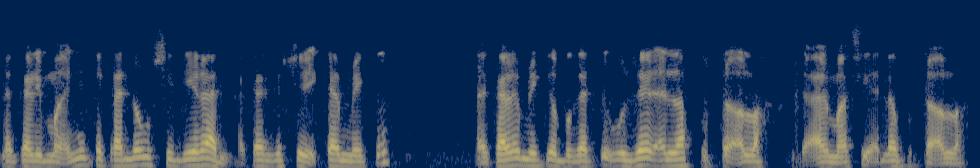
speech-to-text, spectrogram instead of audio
Dan kalimat ini terkandung sindiran akan kesyirikan mereka. Dan kalau mereka berkata Uzair adalah putera Allah. Dan Al-Masih adalah putera Allah.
